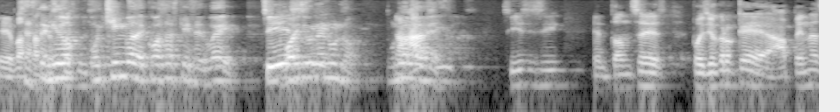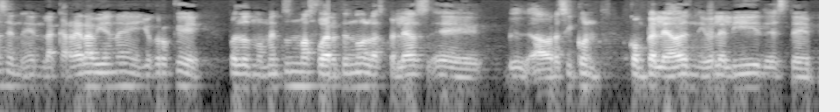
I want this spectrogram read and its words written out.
eh, Has tenido un chingo de cosas que dices, güey, sí, voy de uno en uno, uno a la vez. Sí, sí, sí. Entonces, pues yo creo que apenas en, en, la carrera viene, yo creo que pues los momentos más fuertes, ¿no? Las peleas, eh, ahora sí con, con peleadores nivel elite, este,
